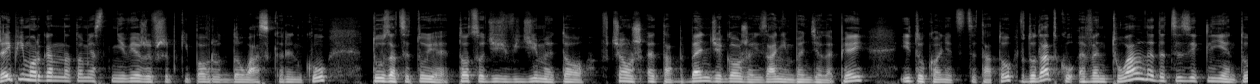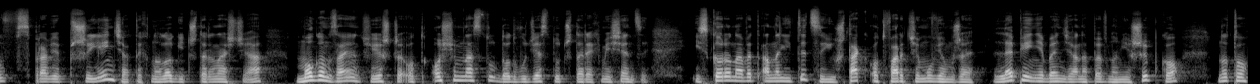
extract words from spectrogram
JP Morgan natomiast nie wierzy w szybki powrót do łask rynku. Tu zacytuję, to co dziś widzimy to wciąż etap będzie gorzej, zanim będzie lepiej. I tu koniec cytatu. W dodatku ewentualne decyzje klientów w sprawie przyjęcia technologii 14A mogą zająć jeszcze od 18 do 24 miesięcy. I skoro nawet analitycy już tak otwarcie mówią, że lepiej nie będzie, a na pewno nie szybko, no to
